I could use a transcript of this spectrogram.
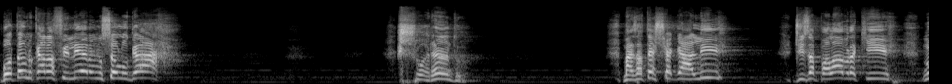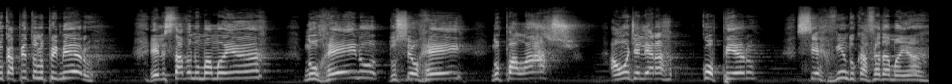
botando cada fileira no seu lugar, chorando. Mas até chegar ali, diz a palavra que no capítulo 1, ele estava numa manhã, no reino do seu rei, no palácio, aonde ele era copeiro, servindo o café da manhã.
